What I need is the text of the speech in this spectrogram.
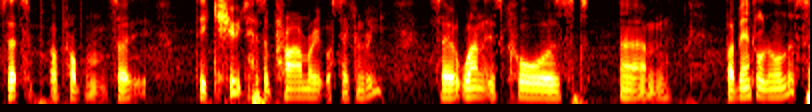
So that's a, problem. So the acute has a primary or secondary. So one is caused um, by mental illness,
